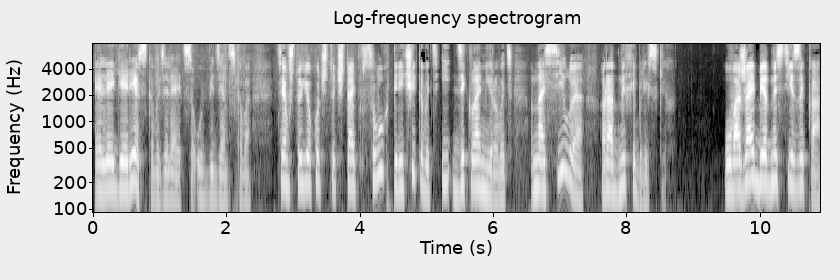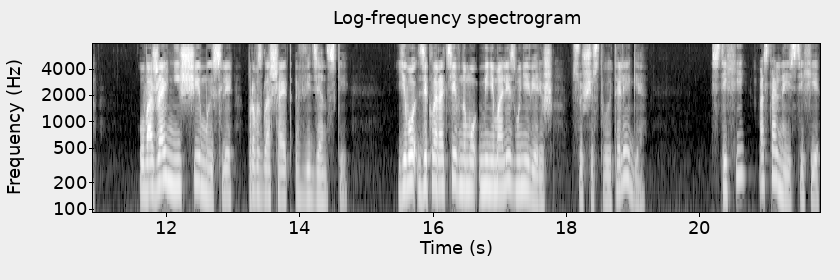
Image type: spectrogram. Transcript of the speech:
Элегия резко выделяется у Введенского тем, что ее хочется читать вслух, перечитывать и декламировать, насилуя родных и близких. «Уважай бедность языка, уважай нищие мысли», — провозглашает Введенский. Его декларативному минимализму не веришь, существует элегия. Стихи, остальные стихи,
